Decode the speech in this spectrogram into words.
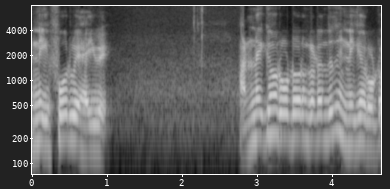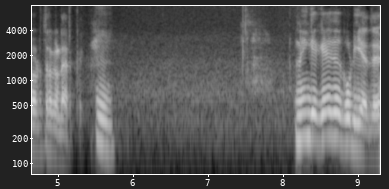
இன்னைக்கு ஃபோர்வே ஹைவே அன்னைக்கும் ரோட்டோரம் கடை இருந்தது இன்றைக்கும் ரோட்டோரத்தில் கடை இருக்குது நீங்கள் கேட்கக்கூடியது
